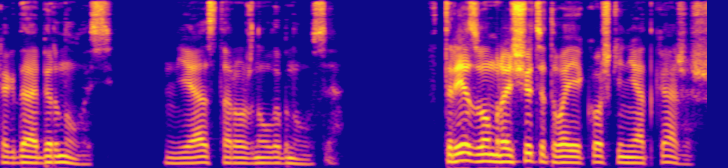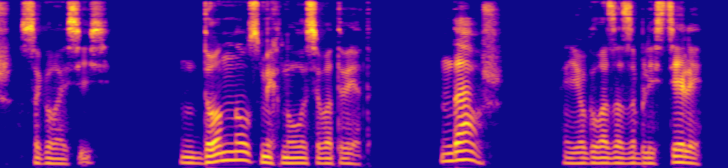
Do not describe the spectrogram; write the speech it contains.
когда обернулась. Я осторожно улыбнулся. В трезвом расчете твоей кошки не откажешь, согласись. Донна усмехнулась в ответ. Да уж. Ее глаза заблестели,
